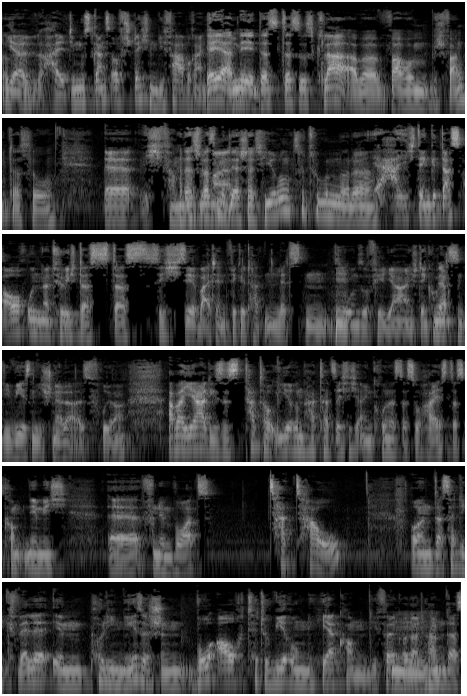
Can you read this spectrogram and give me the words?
Also, Ja, halt, die muss ganz oft stechen, die Farbe rein. ja, ja, nee, das, das ist klar, aber warum schwankt das so? Äh, ich Hat das was mal, mit der Schattierung zu tun, oder? Ja, ich denke das auch und natürlich, dass das sich sehr weiterentwickelt hat in den letzten so und so vielen Jahren. Ich denke, heute Hm. Ja. sind die wesentlich schneller als früher. Aber ja, dieses Tatauieren hat tatsächlich einen Grund, dass das so heißt. Das kommt nämlich äh, von dem Wort Tatau. Und das hat die Quelle im Polynesischen, wo auch Tätowierungen herkommen. Die Völker Mhm. dort haben das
